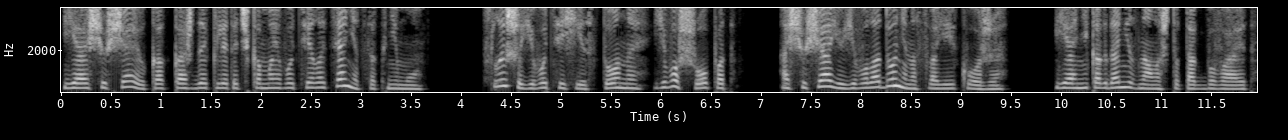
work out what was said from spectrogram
Я ощущаю, как каждая клеточка моего тела тянется к нему. Слышу его тихие стоны, его шепот. Ощущаю его ладони на своей коже. Я никогда не знала, что так бывает.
